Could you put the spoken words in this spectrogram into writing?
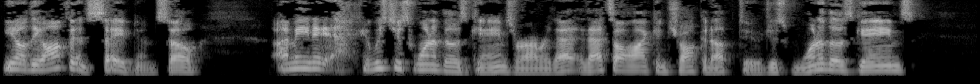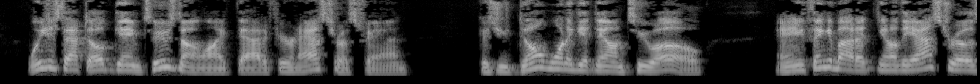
You know, the offense saved him. So, I mean, it, it was just one of those games, Robert. That that's all I can chalk it up to. Just one of those games. We just have to hope Game Two's not like that if you're an Astros fan, because you don't want to get down 2-0. And you think about it, you know, the Astros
